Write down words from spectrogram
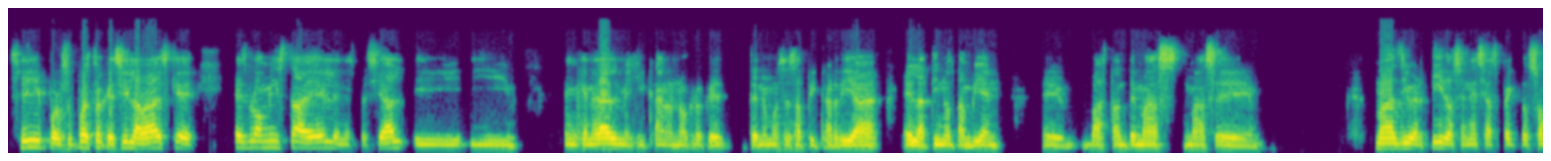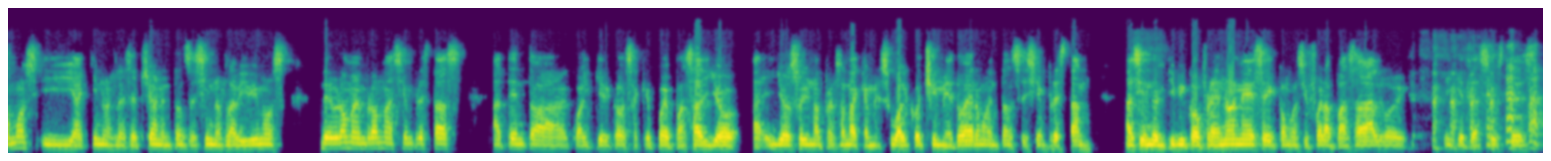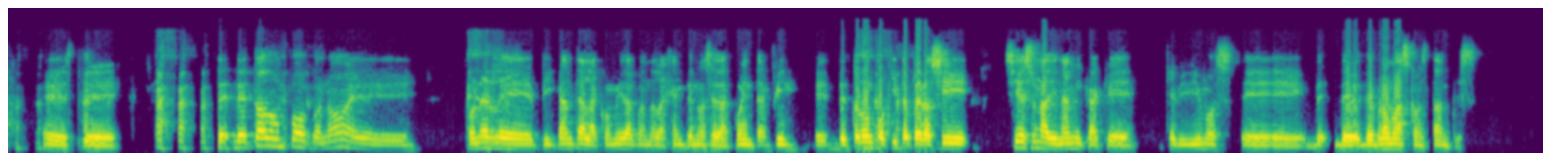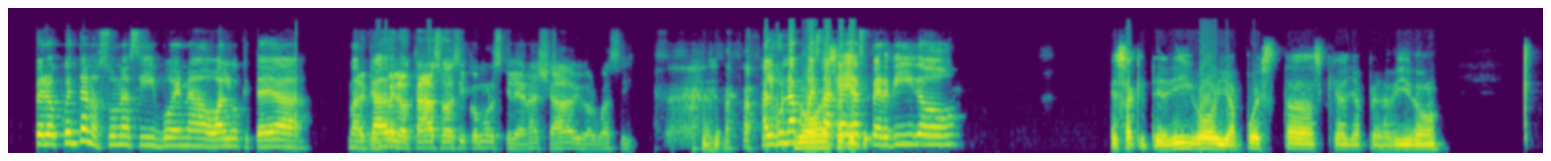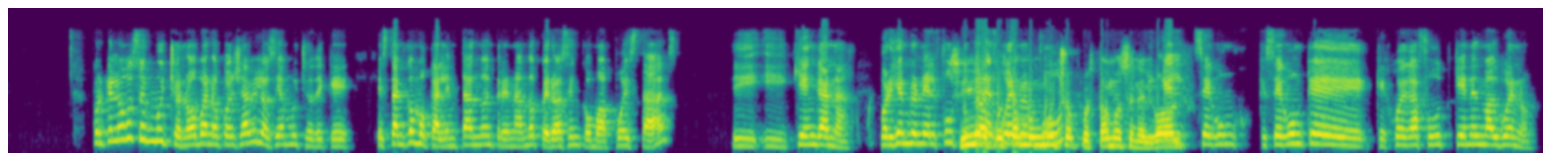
Sí, por supuesto que sí, la verdad es que es bromista él en especial y, y en general el mexicano, ¿no? Creo que tenemos esa picardía, el latino también, eh, bastante más, más, eh, más divertidos en ese aspecto somos y aquí no es la excepción, entonces sí nos la vivimos de broma en broma, siempre estás atento a cualquier cosa que puede pasar. Yo, yo soy una persona que me subo al coche y me duermo, entonces siempre están haciendo el típico frenón ese como si fuera a pasar algo y, y que te asustes. este, de, de, todo un poco, ¿no? Eh, ponerle picante a la comida cuando la gente no se da cuenta, en fin, de, de todo un poquito, pero sí, sí es una dinámica que, que vivimos eh, de, de, de, bromas constantes. Pero cuéntanos una así buena o algo que te haya marcado. Un pelotazo así como los que le dan a Xavi o algo así. ¿Alguna apuesta no, que hayas que te... perdido? Esa que te digo y apuestas que haya perdido. Porque luego son mucho, ¿no? Bueno, con Xavi lo hacía mucho de que están como calentando, entrenando, pero hacen como apuestas. ¿Y, y quién gana? Por ejemplo, en el fútbol. Sí, apostamos bueno en mucho, foot, apostamos en el gol. Que según que, según que, que juega fútbol, ¿quién es más bueno?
